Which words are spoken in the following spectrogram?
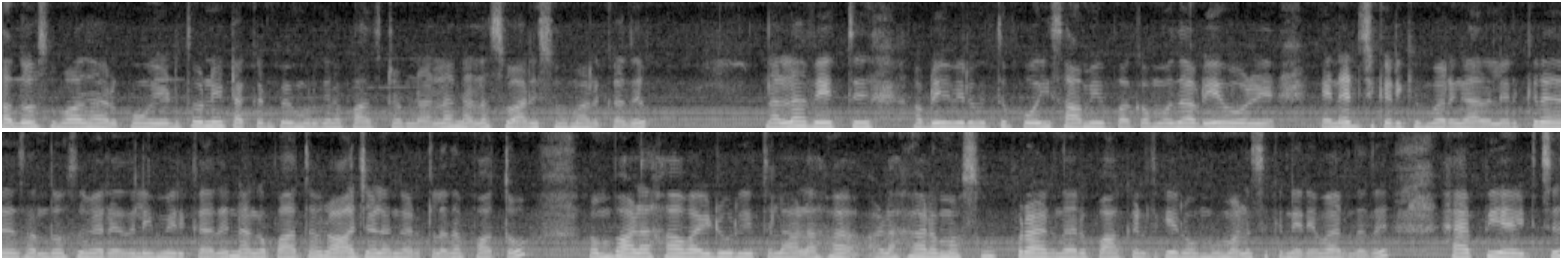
சந்தோஷமாக தான் இருக்கும். எடுத்தோடனே டக்குன்னு போய் முருகரை பார்த்துட்டோம்னால நல்லா சுவாரஸ்யமாக இருக்காது. நல்லா வேத்து அப்படியே விறுவித்து போய் சாமியை பார்க்கும்போது அப்படியே ஒரு எனர்ஜி கிடைக்கும் பாருங்கள் அதில் இருக்கிற சந்தோஷம் வேறு எதுலேயுமே இருக்காது. நாங்கள் பார்த்தோம் ராஜ அலங்காரத்தில் தான் பார்த்தோம். ரொம்ப அழகாக வைடூரியத்தில் அழகாக அலங்காரமாக சூப்பராக இருந்தார். பார்க்குறதுக்கே ரொம்ப மனசுக்கு நிறைவாக இருந்தது. ஹாப்பி ஆகிடுச்சு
